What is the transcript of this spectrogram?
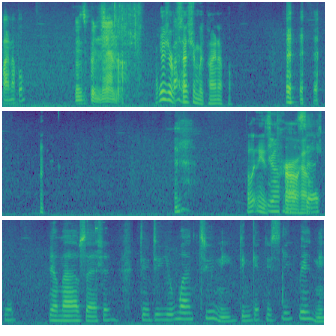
Pineapple? It's banana. What is your Pineapple. obsession with pineapple? The litany is You're pro my hell. obsession. You're my obsession. Do, do you want to me? To get to sleep with me?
